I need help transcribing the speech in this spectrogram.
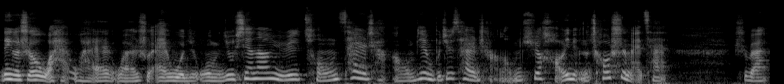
那个时候我还我还我还说，哎，我就我们就相当于从菜市场，我们现在不去菜市场了，我们去好一点的超市买菜，是吧？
